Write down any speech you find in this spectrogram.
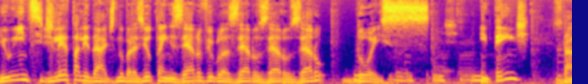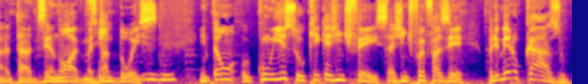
E o índice de letalidade no Brasil está em 0,0002. Entende? Tá, tá 19, mas está 2. Uhum. Então, com isso, o que, que a gente fez? A gente foi fazer. Primeiro caso,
